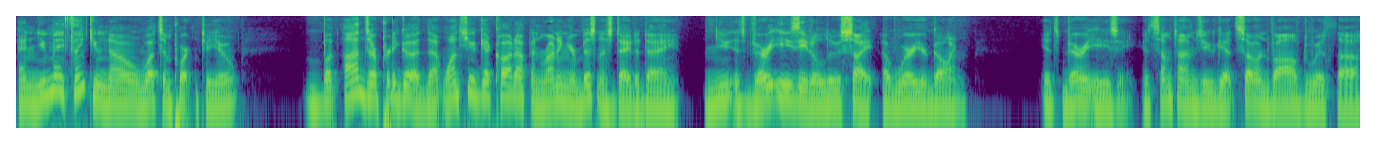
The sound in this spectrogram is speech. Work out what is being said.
and you may think you know what's important to you, but odds are pretty good that once you get caught up in running your business day to day, it's very easy to lose sight of where you're going. It's very easy. It's sometimes you get so involved with uh,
